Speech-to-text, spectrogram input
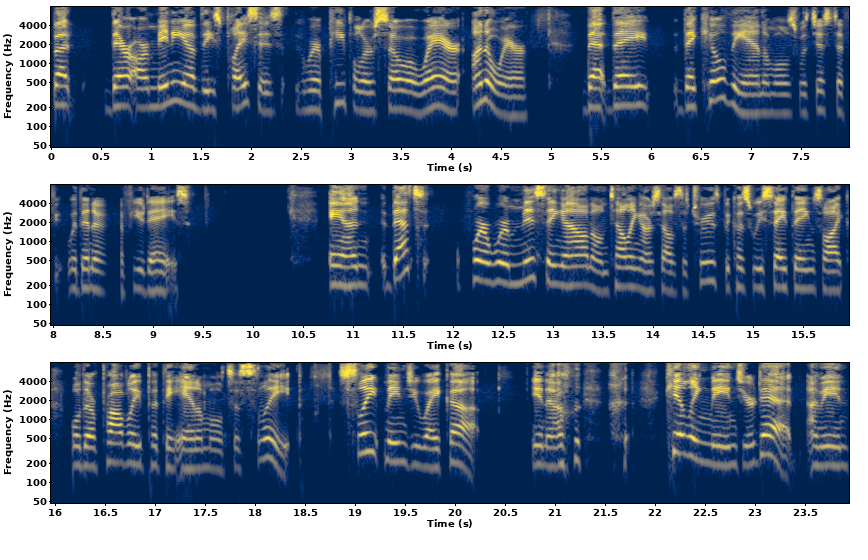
But there are many of these places where people are so aware, unaware, that they they kill the animals with just a few, within a, a few days, and that's where we're missing out on telling ourselves the truth because we say things like, well, they'll probably put the animal to sleep. Sleep means you wake up. You know, killing means you're dead. I mean,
